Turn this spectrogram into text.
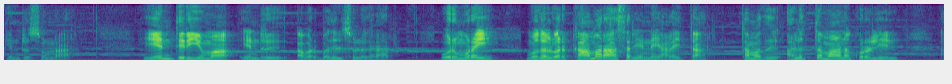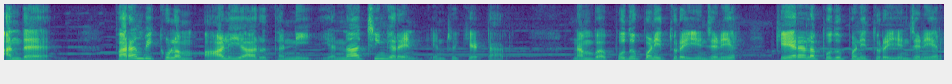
என்று சொன்னார். ஏன் தெரியுமா? என்று அவர் பதில் சொல்லுகிறார். ஒரு முறை முதல்வர் காமராசர் என்னை அழைத்தார். தமது அழுத்தமான குரலில் அந்த பரம்பிக்குளம் ஆழியாறு தண்ணி என்னாச்சுங்கிறேன் என்று கேட்டார். நம்ம பொதுப்பணித்துறை இன்ஜினியர் கேரள பொதுப்பணித்துறை இன்ஜினியர்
